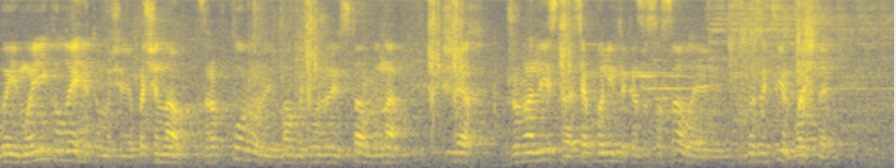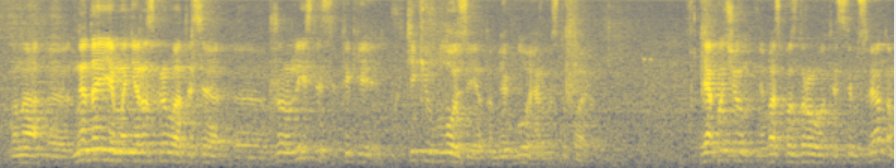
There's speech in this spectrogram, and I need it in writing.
ви і мої колеги, тому що я починав з рабкору і, мабуть, вже став би на шлях журналіста, а ця політика засосала і до сих пір, бачите, вона е, не дає мені розкриватися е, в журналістиці, тільки, тільки в блозі я там як блогер виступаю. Я хочу вас поздоровити з цим святом.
